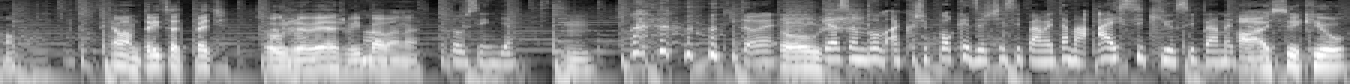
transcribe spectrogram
No. Ja mám 35, to už je, Aha, vieš, no. vybavené. To už si inde. Hm. to je. To už... Ja som bol, akože pokec ešte si pamätám a ICQ si pamätám. ICQ,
